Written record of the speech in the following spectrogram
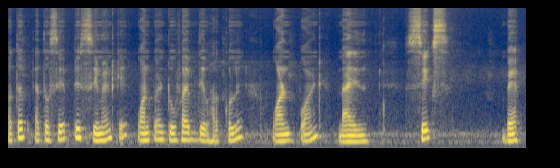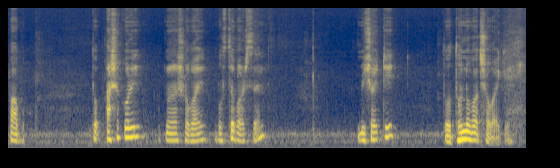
অর্থাৎ এত সেফটি সিমেন্টকে ওয়ান পয়েন্ট টু ফাইভ দিয়ে ভাগ করলে one point nine six bag পাবো। তো আশা করি আপনারা সবাই বুঝতে পারছেন বিষয়টি। তো ধন্যবাদ সবাইকে।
